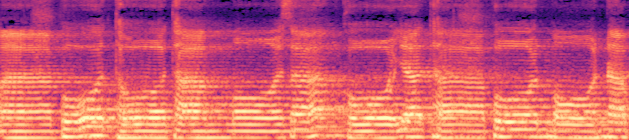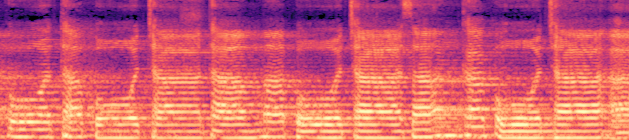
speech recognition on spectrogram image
มาพุทโธธรรมโมสังโฆยะธาพุทโมนะพุทธปูชาธรรมปูชาสังฆปูชาอา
